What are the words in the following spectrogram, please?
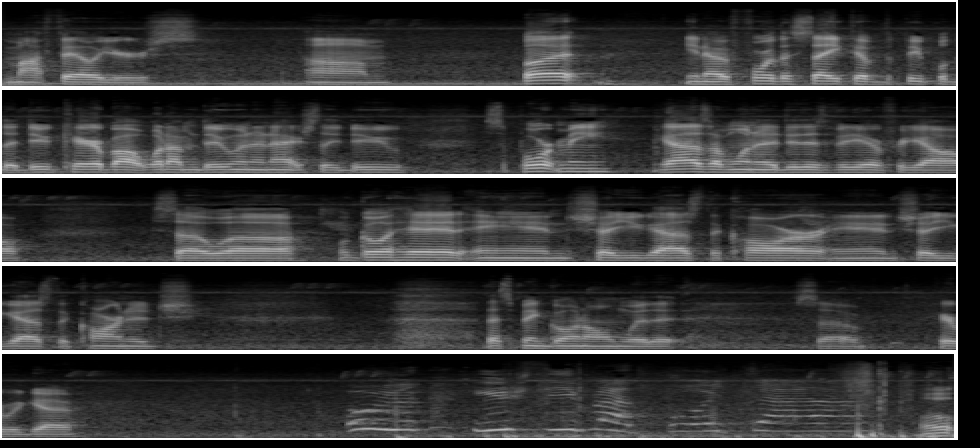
my failures. Um, but you know, for the sake of the people that do care about what I'm doing and actually do support me, guys, I wanted to do this video for y'all. So uh, we'll go ahead and show you guys the car and show you guys the carnage that's been going on with it. So here we go. Oh, look, you see that boy dad? Oh,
